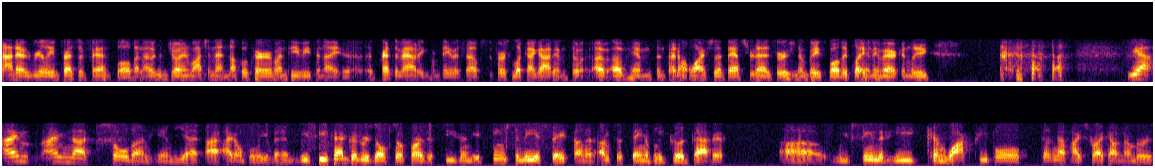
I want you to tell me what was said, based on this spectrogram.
not a really impressive fastball, but I was enjoying watching that knuckle curve on TV tonight. Uh, impressive outing from David Phelps. The first look I got him so of, of him since I don't watch the bastardized version of baseball they play in the American League. yeah, I'm I'm not sold on him yet. I, I don't believe in him. He's he's had good results so far this season. It seems to me it's based on an unsustainably good BABIP. Uh, we've seen that he can walk people. Doesn't have high strikeout numbers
